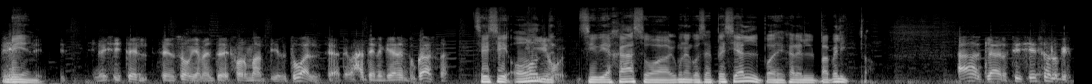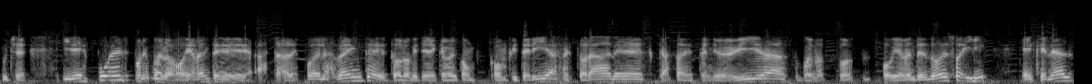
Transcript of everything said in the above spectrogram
Bien. Si no hiciste el censo, obviamente, de forma virtual, o sea, te vas a tener que quedar en tu casa. Sí, sí, o si viajas o alguna cosa especial, puedes dejar el papelito. Ah, claro, sí, sí, eso es lo que escuché. Y después, bueno, obviamente hasta después de las 20, todo lo que tiene que ver con confiterías, restaurantes, casas de expendio de bebidas, bueno, obviamente todo eso, y en general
